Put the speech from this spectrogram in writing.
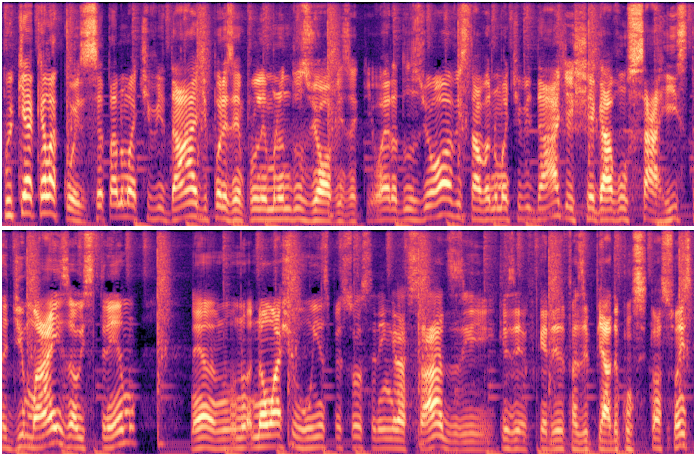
porque é aquela coisa, você está numa atividade, por exemplo, lembrando dos jovens aqui, eu era dos jovens, estava numa atividade, aí chegava um sarrista demais ao extremo, né? Não, não, acho ruim as pessoas serem engraçadas e quer dizer, querer fazer piada com situações,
